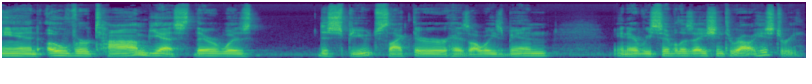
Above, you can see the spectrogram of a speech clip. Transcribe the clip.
and over time, yes, there was disputes like there has always been in every civilization throughout history.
